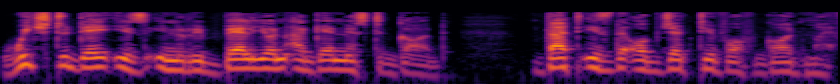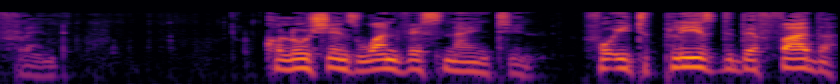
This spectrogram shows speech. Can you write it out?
which today is in rebellion against God. That is the objective of God, my friend. Colossians 1 verse 19. For it pleased the Father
